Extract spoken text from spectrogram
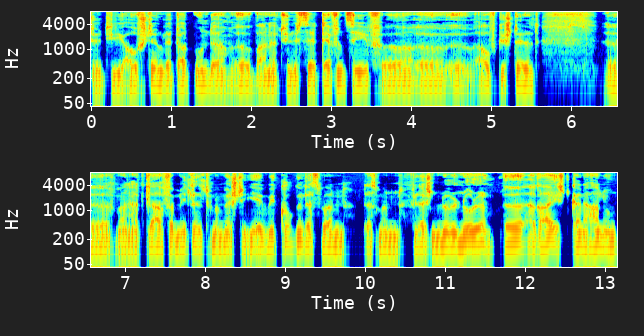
die, die Aufstellung der Dortmunder äh, war natürlich sehr defensiv äh, äh, aufgestellt. Äh, man hat klar vermittelt, man möchte irgendwie gucken, dass man, dass man vielleicht ein 0-0 äh, erreicht, keine Ahnung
